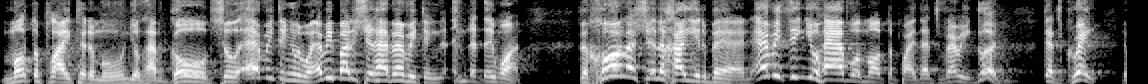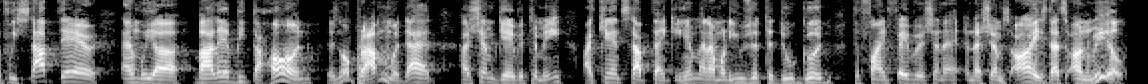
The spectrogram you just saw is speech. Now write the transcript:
multiply to the moon. You'll have gold, silver, everything in the world. Everybody should have everything that they want. The and everything you have will multiply. That's very good. That's great. If we stop there and we are bale bitahon, there's no problem with that. Hashem gave it to me. I can't stop thanking Him, and I want to use it to do good, to find favors in, in Hashem's eyes. That's unreal.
